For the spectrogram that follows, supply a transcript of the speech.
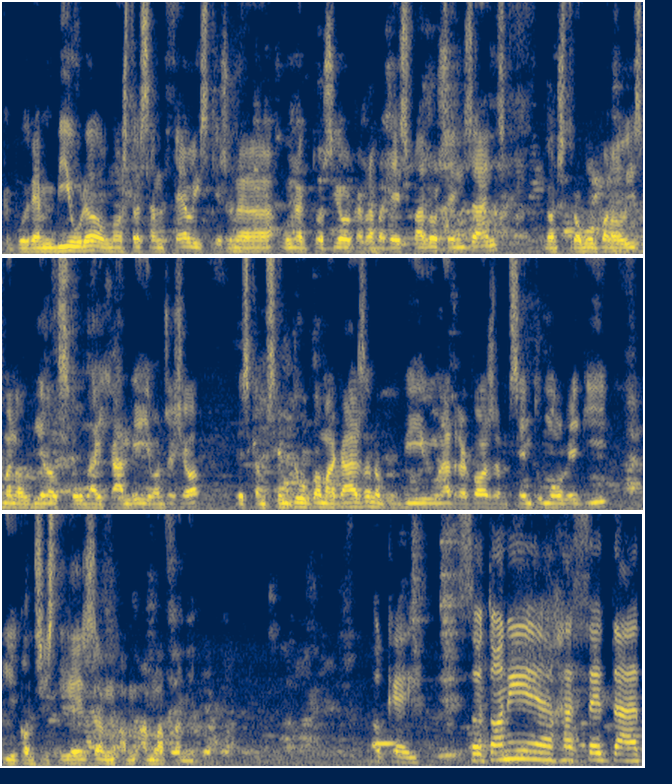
que podrem viure el nostre Sant Fèlix, que és una, una actuació que repeteix fa 200 anys, doncs trobo el paral·lelisme en el dia del seu Dai Handi, i llavors això és que em sento com a casa, no puc dir una altra cosa, em sento molt bé aquí i com si estigués amb, amb, amb la família. Okay, so Tony has said that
